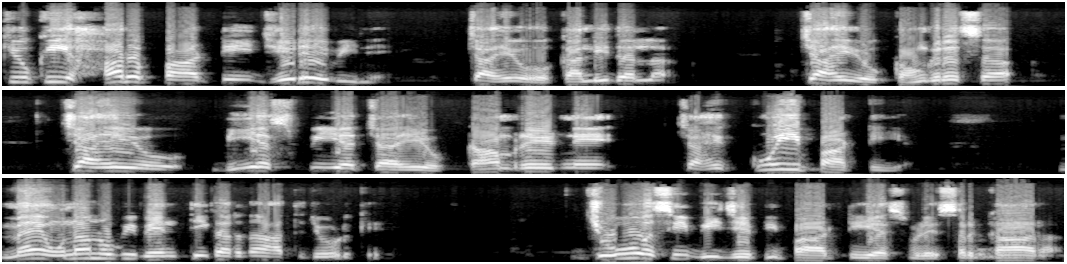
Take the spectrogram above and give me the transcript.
ਕਿਉਂਕਿ ਹਰ ਪਾਰਟੀ ਜਿਹੜੇ ਵੀ ਨੇ, ਚਾਹੇ ਉਹ ਅਕਾਲੀ ਦਲ ਆ, ਚਾਹੇ ਉਹ ਕਾਂਗਰਸ ਆ, ਚਾਹੇ ਉਹ ਬੀਐਸਪੀ ਆ, ਚਾਹੇ ਉਹ ਕਾਮਰੇਡ ਨੇ, ਚਾਹੇ ਕੋਈ ਪਾਰਟੀ ਆ, ਮੈਂ ਉਹਨਾਂ ਨੂੰ ਵੀ ਬੇਨਤੀ ਕਰਦਾ ਹੱਥ ਜੋੜ ਕੇ, ਜੋ ਅਸੀਂ ਬੀਜੇਪੀ ਪਾਰਟੀ ਇਸ ਵੇਲੇ ਸਰਕਾਰ ਆ,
